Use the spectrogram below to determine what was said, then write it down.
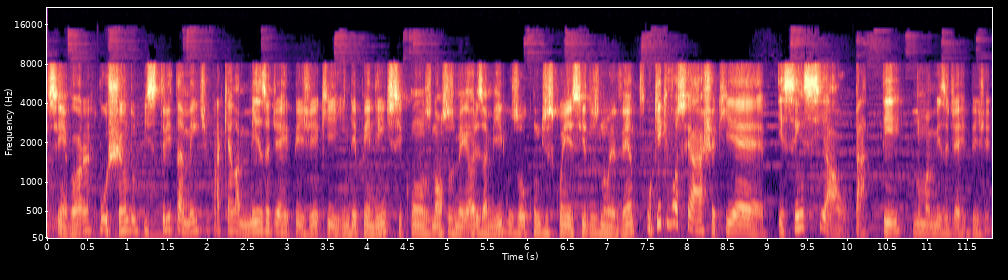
Assim, agora puxando estritamente para aquela mesa de RPG que, independente se com os nossos melhores amigos ou com desconhecidos no evento, o que, que você acha que é essencial para ter numa mesa de RPG?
